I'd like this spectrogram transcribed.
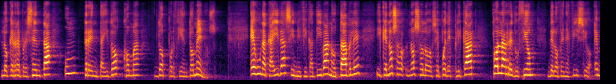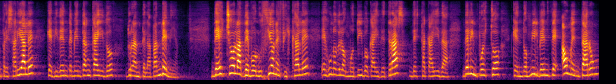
lo que representa un 32,2% menos. Es una caída significativa, notable, y que no, no solo se puede explicar por la reducción de los beneficios empresariales que evidentemente han caído durante la pandemia. De hecho, las devoluciones fiscales es uno de los motivos que hay detrás de esta caída del impuesto que en 2020 aumentaron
